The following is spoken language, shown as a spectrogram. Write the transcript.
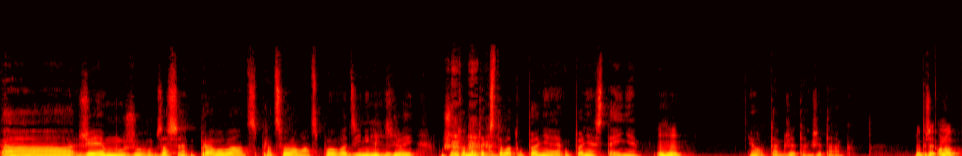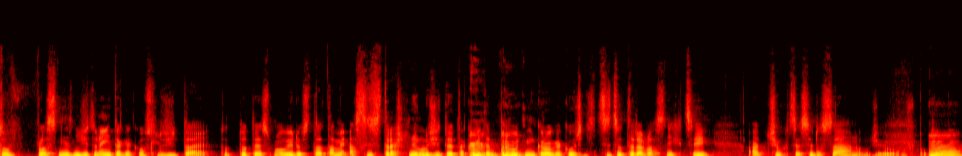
a že je můžu zase upravovat, zpracovávat, spojovat s jinými mm-hmm. díly, můžu to natextovat úplně, úplně stejně. Mm-hmm. Jo, takže, takže tak. Dobře, ono to vlastně zní, že to není tak jako složité, to, to té smlouvy dostat. Tam je asi strašně důležité takový ten prvotní krok, jako říct si, co teda vlastně chci a čeho chci asi dosáhnout, že jo, už potom. Mm,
